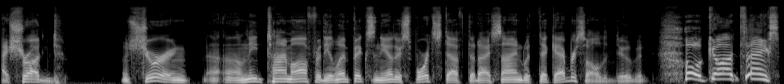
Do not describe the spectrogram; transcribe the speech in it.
I shrugged. Sure, and uh, I'll need time off for the Olympics and the other sports stuff that I signed with Dick Ebersol to do, but. Oh, God, thanks.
